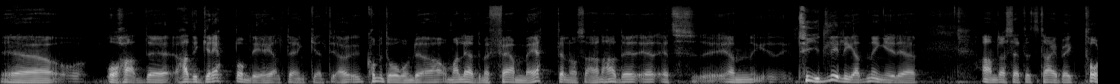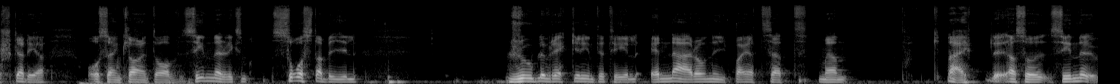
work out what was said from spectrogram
Eh, och hade, hade grepp om det helt enkelt. Jag kommer inte ihåg om, det, om han ledde med 5-1 eller något så. Han hade ett, en tydlig ledning i det andra sättets tiebreak. Torskar det och sen klarar inte av. Sinner liksom så stabil. Rublev räcker inte till, är nära att nypa ett sätt, men nej, alltså Sinner,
